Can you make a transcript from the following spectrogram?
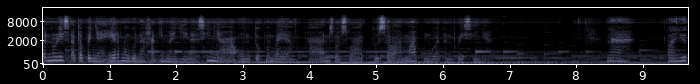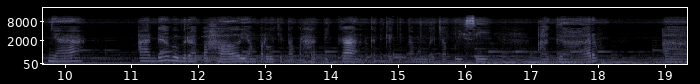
penulis atau penyair menggunakan imajinasinya untuk membayangkan sesuatu selama pembuatan puisinya. Nah, selanjutnya ada beberapa hal yang perlu kita perhatikan ketika kita membaca puisi agar uh,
